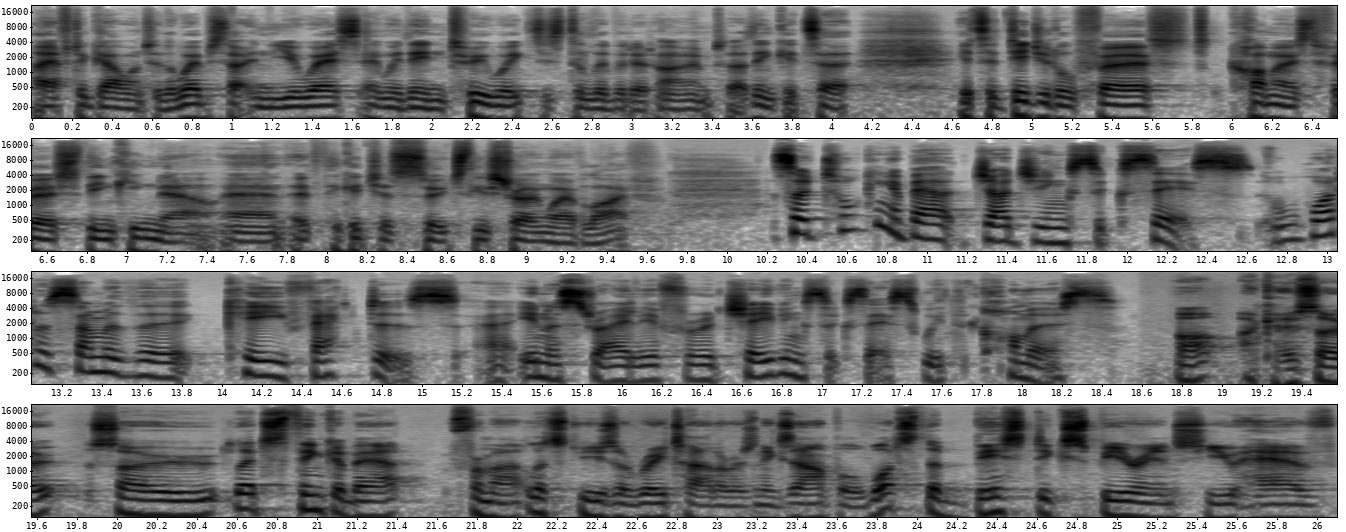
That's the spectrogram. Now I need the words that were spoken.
I have to go onto the website in the US, and within two weeks, it's delivered at home. So, I think it's a, it's a digital first, commerce first thinking now, and I think it just suits the Australian way of life. So, talking about judging success, what are some of the key factors uh, in Australia for achieving success with commerce? Oh, okay. So, so let's think about from a let's use a retailer as an example. What's the best experience you have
